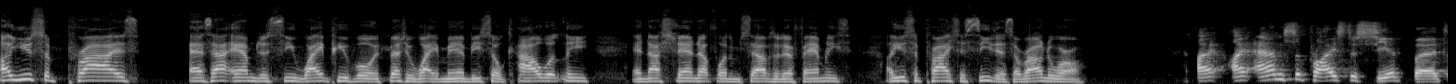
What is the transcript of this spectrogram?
Are you surprised, as I am, to see white people, especially white men, be so cowardly and not stand up for themselves or their families? Are you surprised to see this around the world? I, I am surprised to see it, but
